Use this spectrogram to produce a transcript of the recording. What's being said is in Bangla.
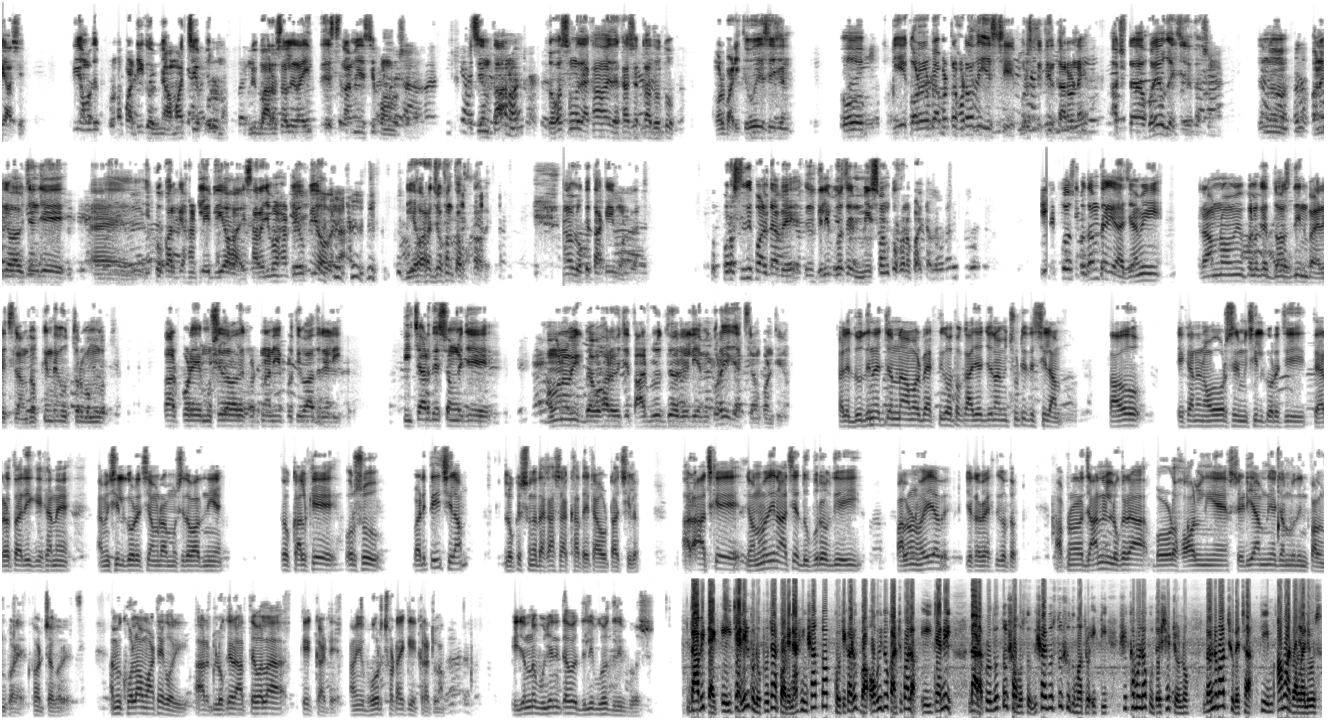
অনেকে আসে। উনি আমাদের পুরোনো পার্টি কর্মী, আমার চেয়ে পুরোনো। উনি বারো সালে রাজনীতিতে এসেছেন, আমি এসেছি পনেরো সালে। এসেছেন তা নয়, সবার সঙ্গে দেখা হয়, দেখা সাক্ষাৎ হতো। আমার বাড়িতেও এসেছেন। তো বিয়ে করার ব্যাপারটা হঠাৎই এসছে পরিস্থিতির কারণে। আর সেটা হয়েও গেছে যথাসময়। জন্য অনেকে ভাবছেন যে ইকো পার্কে হাঁটলে বিয়ে হয়, সারা জীবন হাঁটলেও বিয়ে হবে না। বিয়ে হওয়ার যখন তখন হবে। লোকে তাকেই মনে রাখে। পরিস্থিতি পাল্টাবে দিলীপ ঘোষের মিশন কখনো পাল্টাবে দিলীপ ঘোষ প্রথম থেকে আছে। আমি রামনবমী উপলক্ষে দশ দিন বাইরে ছিলাম, দক্ষিণ থেকে উত্তরবঙ্গ। তারপরে মুর্শিদাবাদের ঘটনা নিয়ে প্রতিবাদ র্যালি। টিচারদের সঙ্গে যে অমানবিক ব্যবহার হয়েছে, তার বিরুদ্ধে র্যালি আমি করেই যাচ্ছিলাম কন্টিনিউ খালি দুদিনের জন্য আমার ব্যক্তিগত কাজের জন্য আমি ছুটিতে ছিলাম। তাও এখানে নববর্ষের মিছিল করেছি, তেরো তারিখ এখানে মিছিল করেছি আমরা মুর্শিদাবাদ নিয়ে। তো কালকে পরশু বাড়িতেই ছিলাম, লোকের সঙ্গে দেখা সাক্ষাৎ, এটা ওটা ছিল। আর আজকে জন্মদিন আছে, দুপুর অবধি এই পালন হয়ে যাবে, যেটা ব্যক্তিগত। আপনারা জানেন লোকেরা বড় বড় হল নিয়ে স্টেডিয়াম নিয়ে জন্মদিন পালন করে, খরচা করে। আমি খোলা মাঠে করি, আর লোকের রাত্রেবেলা কেক কাটে। আমি ভোর ছটায় কেক কাটলাম। এই জন্য বুঝে নিতে হবে, দিলীপ ঘোষ দিলীপ ঘোষ। দাবি ত্যাগ এই চ্যানেল কোনো প্রচার করে না। হিংসাত্মক, ক্ষতিকারক বা অবৈধ কার্যকলাপ, এই চ্যানেল দ্বারা প্রদত্ত সমস্ত বিষয়বস্তু শুধুমাত্র একটি শিক্ষামূলক উদ্দেশ্যের জন্য। ধন্যবাদ, শুভেচ্ছা টিম আমার বাংলা নিউজ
